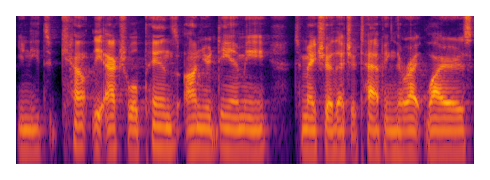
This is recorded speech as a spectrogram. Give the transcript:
You need to count the actual pins on your DME to make sure that you're tapping the right wires.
